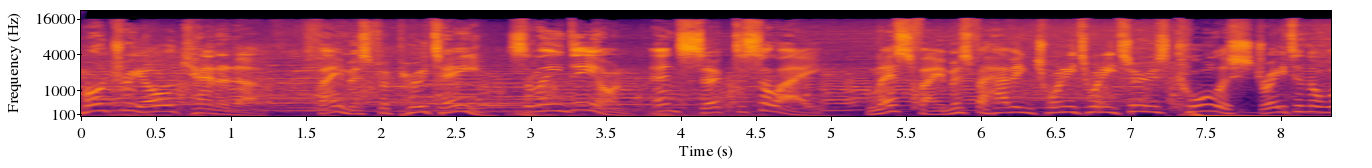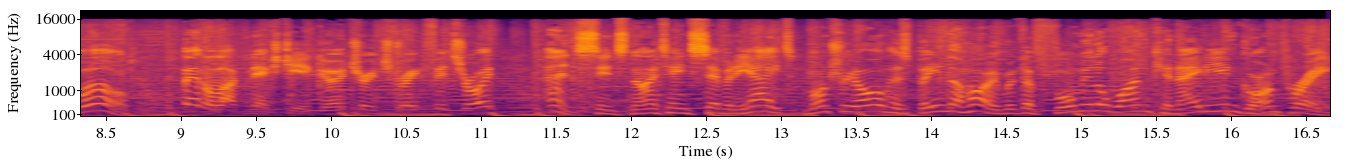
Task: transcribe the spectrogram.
Montreal, Canada. Famous for poutine, Celine Dion, and Cirque du Soleil. Less famous for having 2022's coolest street in the world. Better luck next year, Gertrude Street, Fitzroy. And since 1978, Montreal has been the home of the Formula One Canadian Grand Prix.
